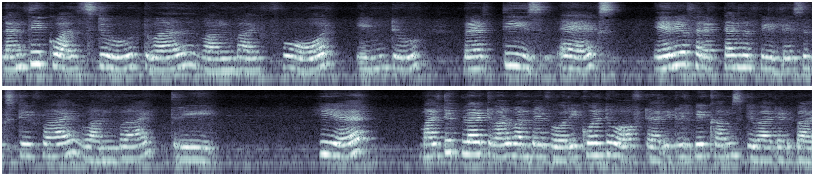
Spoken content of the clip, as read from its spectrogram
Length equals to 12 1 by 4 into breadth is x. Area of a rectangular field is 65 1 by 3. Here multiply 12 1 by 4 equal to after it will becomes divided by.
